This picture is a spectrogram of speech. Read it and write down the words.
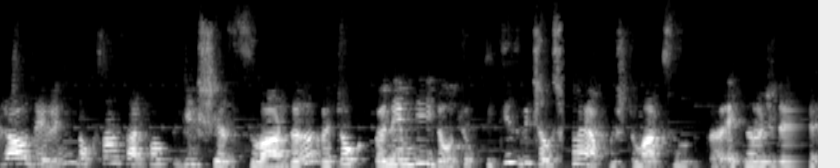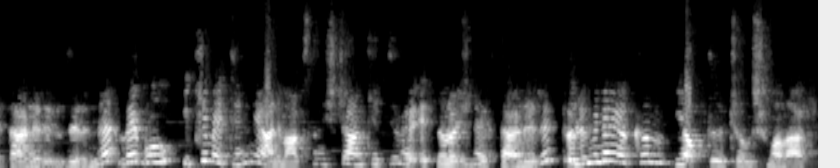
Crowder'in 90 sayfalık bir giriş yazısı vardı ve çok önemliydi o. Çok titiz bir çalışma yapmıştı Marx'ın e, etnoloji defterleri üzerine. Ve bu iki metin yani Marx'ın işçi anketi ve etnoloji defterleri ölümüne yakın yaptığı çalışmalar.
